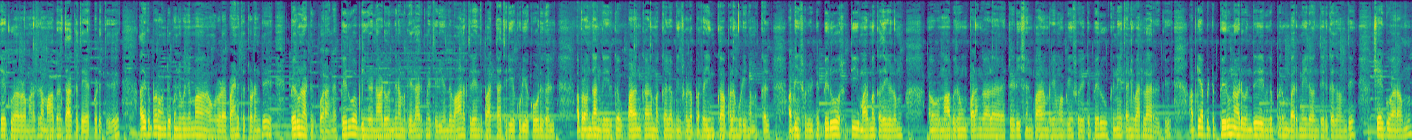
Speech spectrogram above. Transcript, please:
சேக்குவாரோட மனசில் மாபெரும் தாக்கத்தை ஏற்படுத்துது. அதுக்கப்புறம் வந்து கொஞ்சம் கொஞ்சமாக அவங்களோட பயணத்தை தொடர்ந்து பெரு நாட்டுக்கு போகிறாங்க பெரு அப்படிங்கிற நாடு வந்து நமக்கு எல்லாருக்குமே தெரியும். இந்த வானத்துலேருந்து பார்த்தா தெரியக்கூடிய கோடுகள் அப்புறம் வந்து அங்கே இருக்க பழங்கால மக்கள் அப்படின்னு சொல்லப்படுற இம்கா பழங்குடியின மக்கள் அப்படின்னு சொல்லிட்டு பெருவை சுற்றி மர்ம கதைகளும் மாபெரும் பழங்கால ட்ரெடிஷன் பாரம்பரியம் அப்படின்னு சொல்லிட்டு பெருவுக்குன்னே தனி வரலாறு இருக்குது அப்படியாப்பட்ட பெருநாடு வந்து மிக பெரும் வறுமையில் வந்து இருக்கிறத வந்து ஷேக்வாராவும்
